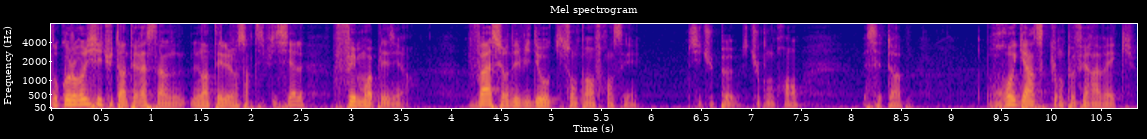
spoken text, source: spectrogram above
Donc aujourd'hui, si tu t'intéresses à l'intelligence artificielle, fais-moi plaisir. Va sur des vidéos qui ne sont pas en français si tu peux, si tu comprends, c'est top. Regarde ce qu'on peut faire avec.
